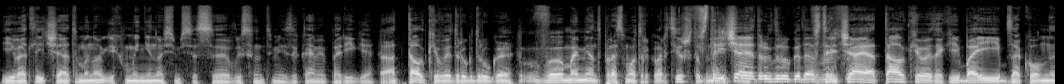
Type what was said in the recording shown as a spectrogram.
и в отличие от многих, мы не носимся с высунутыми языками по Риге, отталкивая друг друга в момент просмотра квартир, чтобы Встречая найти- друг друга, да. встречая, отталкивая такие бои за комнаты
